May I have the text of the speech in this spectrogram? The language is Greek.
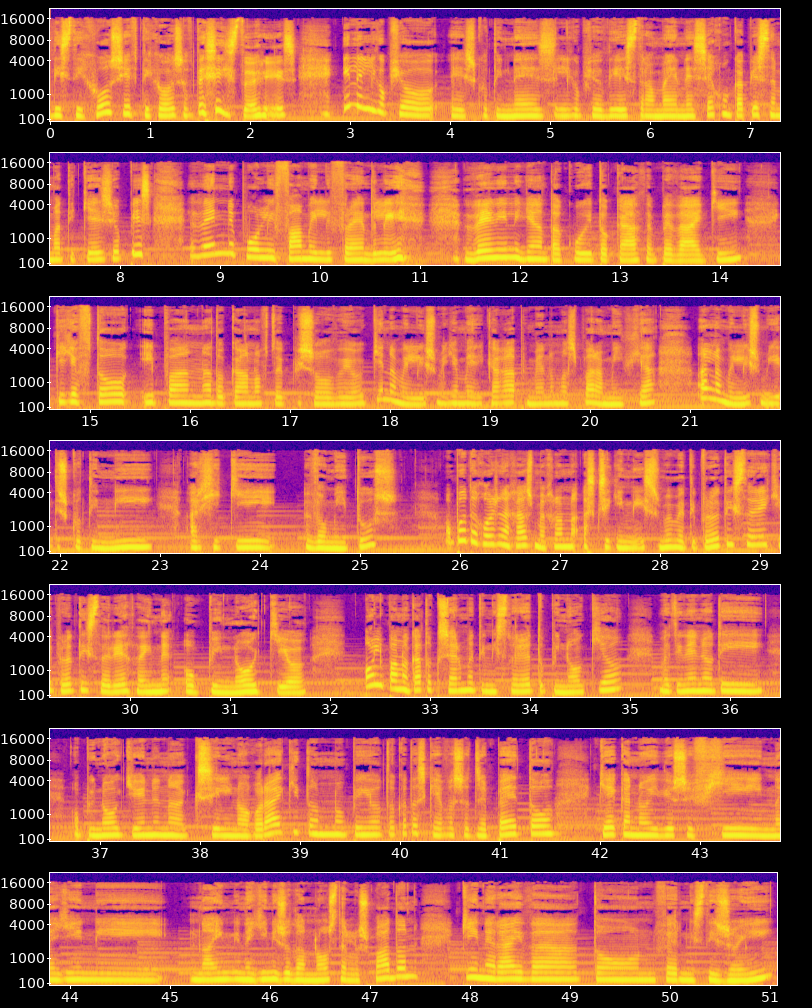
δυστυχώς ή ευτυχώς αυτές οι ιστορίες είναι λίγο πιο ε, σκοτεινές, λίγο πιο διεστραμμένες, έχουν κάποιες θεματικές οι οποίες δεν είναι πολύ family friendly, δεν είναι για να το ακούει το κάθε παιδάκι. Και γι' αυτό είπα να το κάνω αυτό το επεισόδιο και να μιλήσουμε για μερικά αγαπημένα μας παραμύθια αλλά να μιλήσουμε για τη σκοτεινή αρχική δομή τους Οπότε χωρίς να χάσουμε χρόνο ας ξεκινήσουμε με την πρώτη ιστορία και η πρώτη ιστορία θα είναι ο Πινόκιο. Όλοι πάνω κάτω ξέρουμε την ιστορία του Πινόκιο με την έννοια ότι ο Πινόκιο είναι ένα ξύλινο αγοράκι τον οποίο το κατασκεύασε ο Τζεπέτο και έκανε ο ίδιος ευχή να γίνει, να, να γίνει ζωντανός τέλος πάντων και η νεράιδα τον φέρνει στη ζωή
